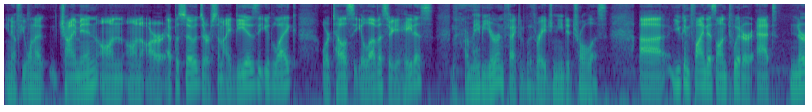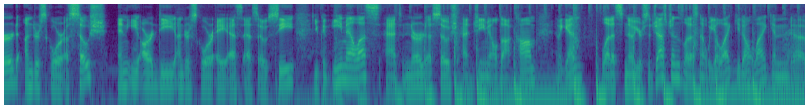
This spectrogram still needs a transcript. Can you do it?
you know, if you want to chime in on on our episodes or some ideas that you'd like, or tell us that you love us or you hate us, or maybe you're infected with rage and need to troll us, uh, you can find us on Twitter at nerd underscore assoc, N E R D underscore A S S O C. You can email us at nerdassoc at gmail.com. And again, let us know your suggestions. Let us know what you like, you don't like. And, uh,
